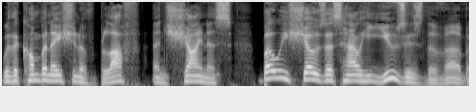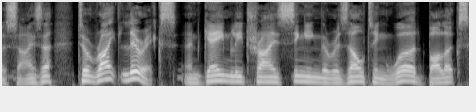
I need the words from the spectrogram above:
With a combination of bluff and shyness, Bowie shows us how he uses the Verbasizer to write lyrics and gamely tries singing the resulting word bollocks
